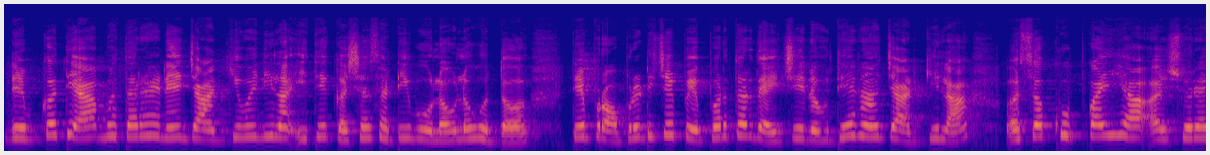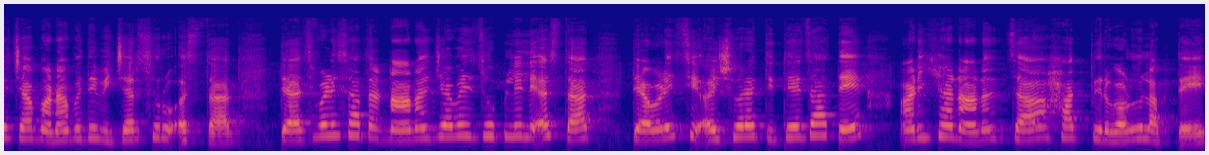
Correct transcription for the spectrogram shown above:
नेमकं त्या म्हाताऱ्याने जानकी वहिनीला इथे कशासाठी बोलावलं होतं? ते प्रॉपर्टीचे पेपर तर द्यायचे नव्हते ना जानकीला? असं खूप काही ह्या ऐश्वर्याच्या मनामध्ये विचार सुरू असतात. त्याच वेळेस आता नाना ज्यावेळेस झोपलेले असतात त्यावेळेस ही ऐश्वर्या तिथे जाते आणि ह्या नानांचा हात पिरगाळू लागते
